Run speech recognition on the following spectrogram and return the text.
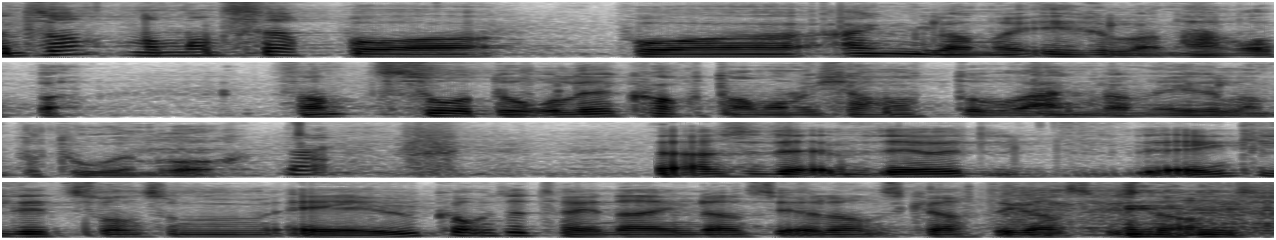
Men sånn, når man ser på, på England og Irland her oppe sant? Så dårlige kart har man jo ikke hatt over England og Irland på 200 år. Nei. Ja, altså det, det er jo egentlig litt sånn som EU kommer til å tegne Englands irlandskartet ganske snart.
